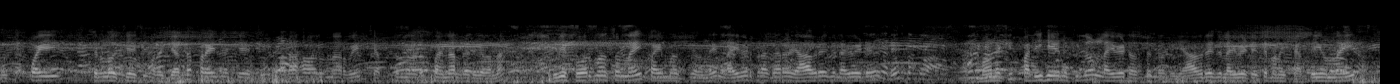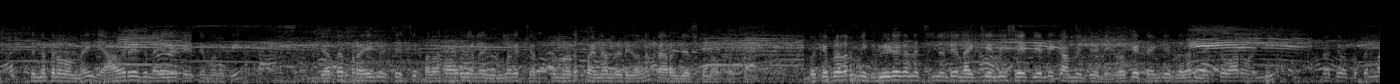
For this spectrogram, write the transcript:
ముప్పై కిలో వచ్చేసి మన జత ప్రైజ్ వచ్చేసి పదహారున్నర వెయిట్ చెప్తున్నాడు ఫైనల్ రేట్ కదా ఇది ఫోర్ మంత్స్ ఉన్నాయి ఫైవ్ మంత్స్ ఉన్నాయి. లైవ్ వెయిట్ ప్రకారం యావరేజ్ లైవ్ వెయిట్ అయితే మనకి పదిహేను కిలోలు లైవ్ వెయిట్ వస్తుంది యావరేజ్ లైవ్ వెయిట్ అయితే మనకి పెద్దవి ఉన్నాయి చిన్నపిల్లలు ఉన్నాయి. యావరేజ్ లైవ్ వెయిట్ అయితే మనకి జత ప్రైజ్ వచ్చేసి పదహారు వేల ఐదు చెప్తున్నాడు ఫైనల్ రేట్ కన్నా ప్రారంభం చేసుకున్నాం అవకాశం ఓకే బ్రదర్ మీకు వీడియో కన్నా నచ్చిందంటే లైక్ చేయండి షేర్ చేయండి కామెంట్ చేయండి. Okay thank you brother. Next వారం అన్నీ ప్రతి ఒక్క పిల్ల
